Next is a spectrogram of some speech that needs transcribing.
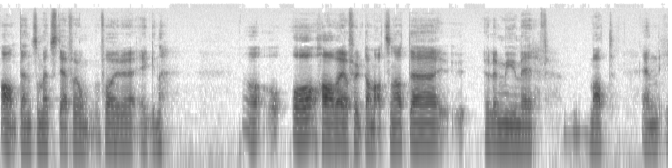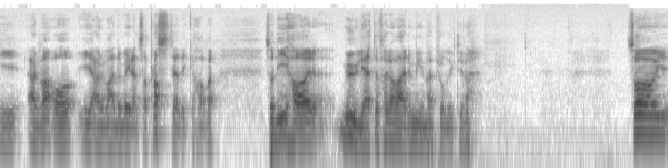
annet enn som et sted for, for eh, eggene. Og, og, og havet er jo fullt av mat, sånn at eh, Eller mye mer mat enn i elva. Og i elva er det begrensa plass, det er det ikke havet. Så de har muligheter for å være mye mer produktive. Så eh,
